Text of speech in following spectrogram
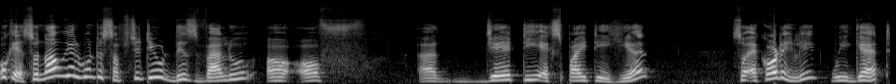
Okay, so now we are going to substitute this value uh, of uh, j t x pi t here. So, accordingly we get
